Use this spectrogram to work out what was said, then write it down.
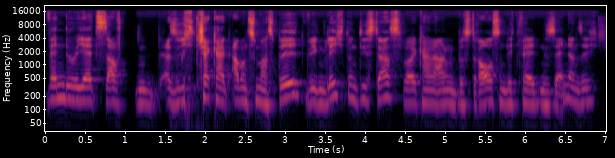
wenn du jetzt auf, also ich check halt ab und zu mal das Bild wegen Licht und dies, das, weil keine Ahnung, du bist draußen, Lichtverhältnisse ändern sich.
